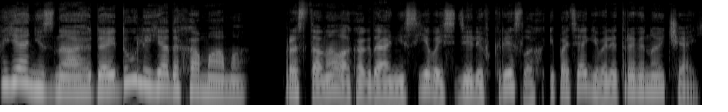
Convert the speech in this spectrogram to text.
«Я не знаю, дойду ли я до хамама», простонала, когда они с Евой сидели в креслах и потягивали травяной чай.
